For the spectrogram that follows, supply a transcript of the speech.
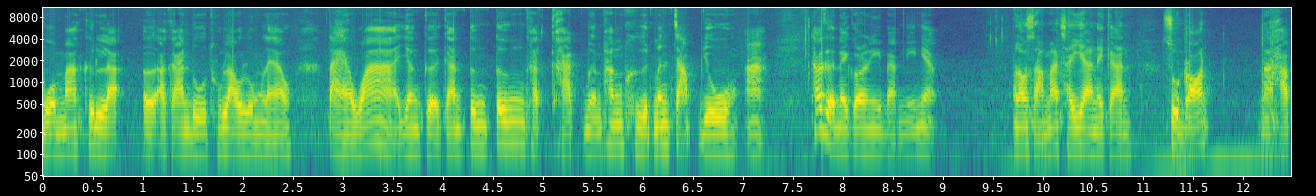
บวมมากขึ้นละเอออาการดูทุเลาลงแล้ว แต่ว่ายังเกิดการตึงๆ ขัดๆ เหมือนพังผืดมันจับอยู่อะถ้าเกิดในกรณีแบบนี้เนี่ยเราสามารถใช้ยาในการสูดร้อน นะครับ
